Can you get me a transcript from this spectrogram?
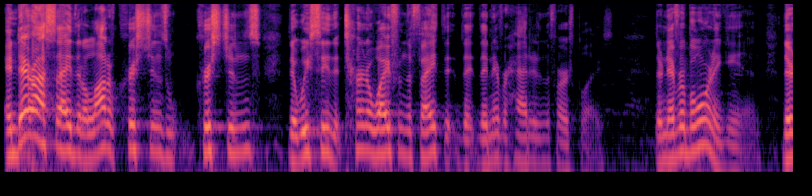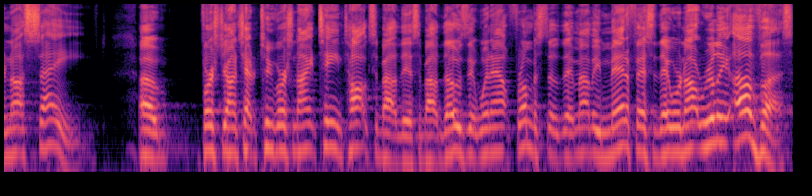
And dare I say that a lot of Christians, Christians that we see that turn away from the faith, that, that they never had it in the first place. They're never born again. They're not saved. Uh, 1 John chapter 2, verse 19 talks about this, about those that went out from us so that might be manifested. They were not really of us.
